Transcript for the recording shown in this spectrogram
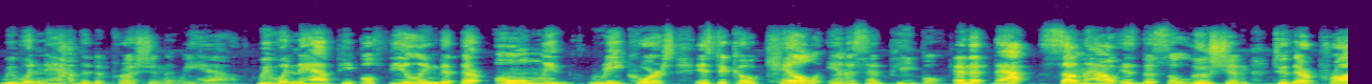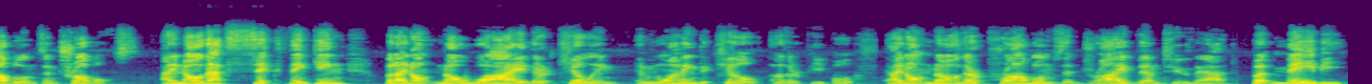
we wouldn't have the depression that we have. We wouldn't have people feeling that their only recourse is to go kill innocent people and that that somehow is the solution to their problems and troubles. I know that's sick thinking, but I don't know why they're killing and wanting to kill other people. I don't know their problems that drive them to that. But maybe,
